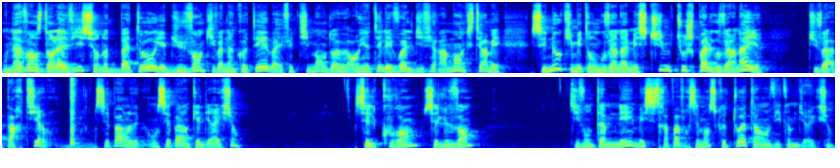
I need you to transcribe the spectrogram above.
On avance dans la vie sur notre bateau, il y a du vent qui va d'un côté, bah effectivement, on doit orienter les voiles différemment, etc. Mais c'est nous qui mettons le gouvernail. Mais si tu ne touches pas le gouvernail, tu vas partir, on ne sait pas, on sait pas dans quelle direction. C'est le courant, c'est le vent qui vont t'amener, mais ce ne sera pas forcément ce que toi tu as envie comme direction.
